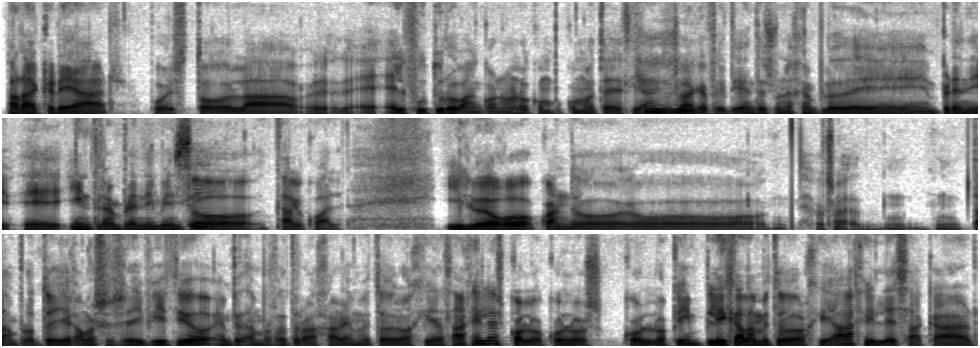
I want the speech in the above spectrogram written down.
para crear pues todo la, eh, el futuro banco, ¿no? Como, como te decía, o sea, que efectivamente es un ejemplo de eh, intraemprendimiento tal cual. Y luego, cuando, o sea, tan pronto llegamos a ese edificio, empezamos a trabajar en metodologías ágiles, con lo, con los, con lo que implica la metodología ágil, de sacar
